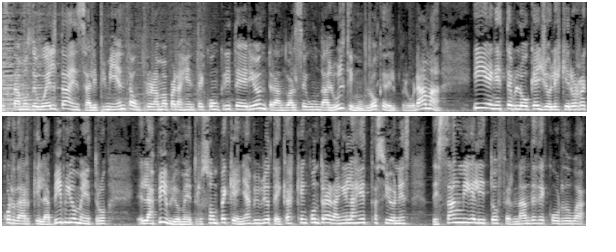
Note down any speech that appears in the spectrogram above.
Estamos de vuelta en Sal y Pimienta, un programa para gente con criterio, entrando al segundo, al último bloque del programa. Y en este bloque yo les quiero recordar que la Bibliometro las bibliometros son pequeñas bibliotecas que encontrarán en las estaciones de San Miguelito, Fernández de Córdoba,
